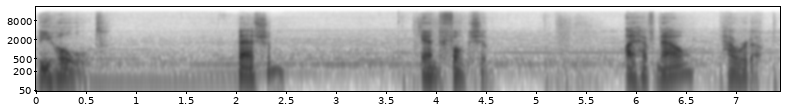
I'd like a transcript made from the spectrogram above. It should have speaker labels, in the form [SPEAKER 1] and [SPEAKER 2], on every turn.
[SPEAKER 1] Behold. Fashion and function. I have now powered up.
